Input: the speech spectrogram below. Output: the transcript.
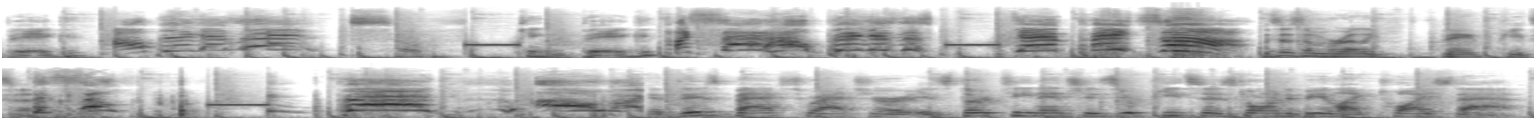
big. How big is it? So fucking big. I said, how big is this damn pizza? This is some really big pizza. It's so big! Oh my! If this back scratcher is 13 inches, your pizza is going to be like twice that.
